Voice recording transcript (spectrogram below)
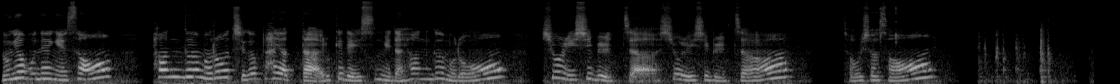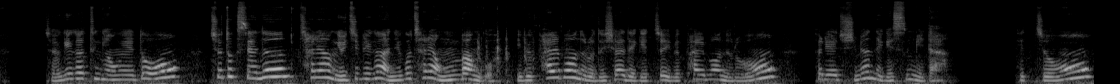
농협은행에서 현금으로 지급하였다. 이렇게 돼 있습니다. 현금으로. 10월 20일자, 10월 20일자. 자, 오셔서. 자, 여기 같은 경우에도 취득세는 차량 유지비가 아니고 차량 운반구 208번으로 넣으셔야 되겠죠. 208번으로 처리해 주시면 되겠습니다. 됐죠?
